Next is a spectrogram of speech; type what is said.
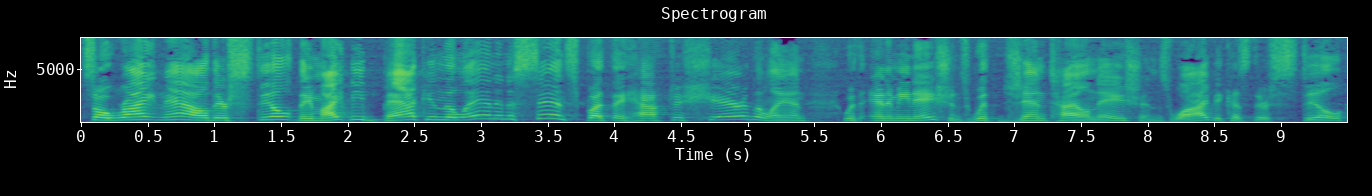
so right now, they're still, they might be back in the land in a sense, but they have to share the land with enemy nations, with Gentile nations. Why? Because they're still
